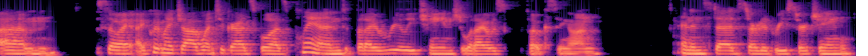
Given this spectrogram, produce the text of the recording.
um, so I, I quit my job, went to grad school as planned, but I really changed what I was focusing on and instead started researching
